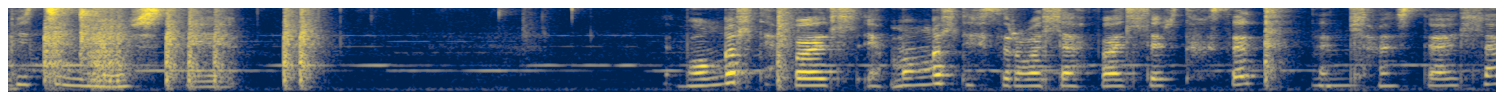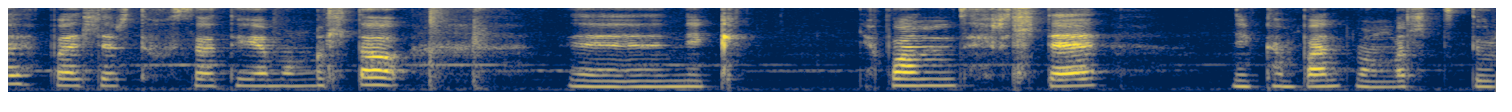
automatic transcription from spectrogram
би чинь юу штэ Монгол Японд Монгол их сургууль Японоор төгсөөд адилхан штэ байлаа. Японоор төгсөө тэгээ Монголдоо э, нэг Японд захиралтай нэг компанид Монголд 4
